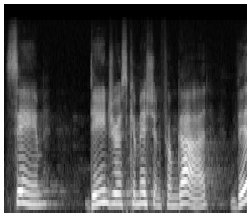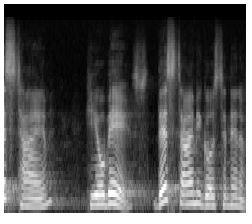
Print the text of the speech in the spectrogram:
same dangerous commission from God, this time he obeys. This time he goes to Nineveh.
